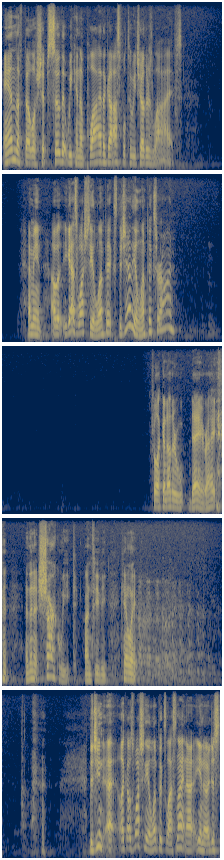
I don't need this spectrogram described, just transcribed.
and the fellowship so that we can apply the gospel to each other's lives. I mean, I was, you guys watch the Olympics? Did you know the Olympics are on? For like another day, right? and then it's Shark Week on TV. Can't wait. Did you, uh, like, I was watching the Olympics last night, and I, you know, just,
